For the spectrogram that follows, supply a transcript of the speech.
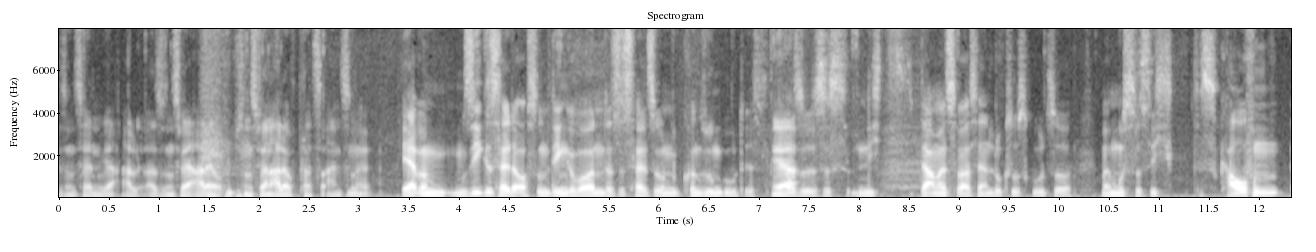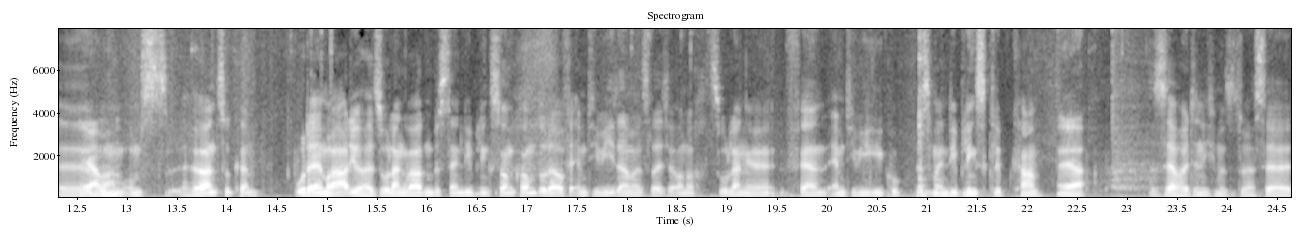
sonst hätten wir alle, also sonst wäre alle auf, sonst wären alle auf Platz 1. So. Ja. Aber Musik ist halt auch so ein Ding geworden, dass es halt so ein Konsumgut ist. Ja. Also es ist nichts, damals war es ja ein Luxusgut so. Man musste sich das kaufen, äh, Ja, um es hören zu können. Oder im Radio halt so lange warten, bis dein Lieblingssong kommt. Oder auf MTV damals, weil ich auch noch so lange fern MTV geguckt, bis mein Lieblingsclip kam. Ja, Das ist ja heute nicht mehr so. Du hast ja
